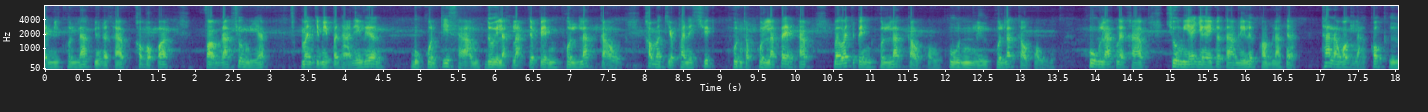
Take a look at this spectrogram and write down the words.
นมีคนรักอยู่นะครับ เขาบอกว่าความรักช่วงนี้มันจะมีปัญหาในเรื่องบุคคลที่ 3 โดยหลักๆ จะเป็นคนรักเก่า เข้ามาเกี่ยวพันในชีวิตคุณกับคนรักได้นะครับ ไม่ว่าจะเป็นคนรักเก่าของคุณ หรือคนรักเก่าของคู่รักนะครับ ช่วงนี้ยังไงก็ตามในเรื่องความรักอะ ถ้าระวังหลักก็คือ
